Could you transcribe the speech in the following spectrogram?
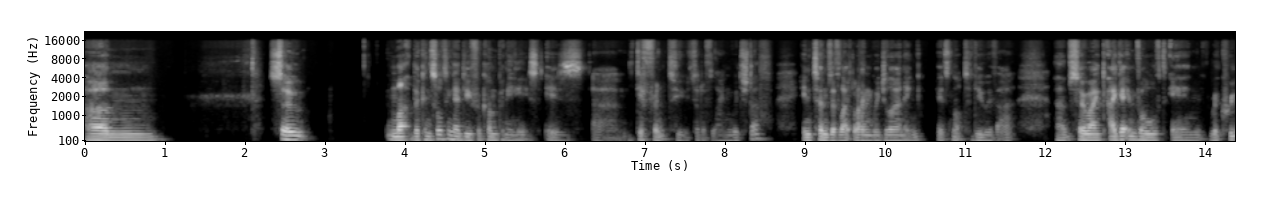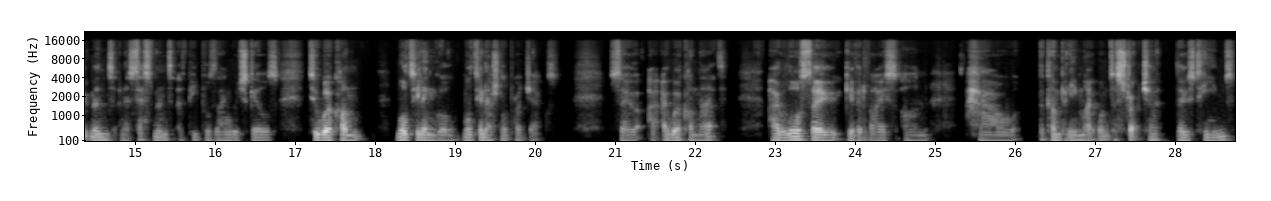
Um so my, the consulting I do for companies is um, different to sort of language stuff in terms of like language learning. It's not to do with that. Um, so I, I, get involved in recruitment and assessment of people's language skills to work on multilingual, multinational projects. So I, I work on that. I will also give advice on how the company might want to structure those teams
